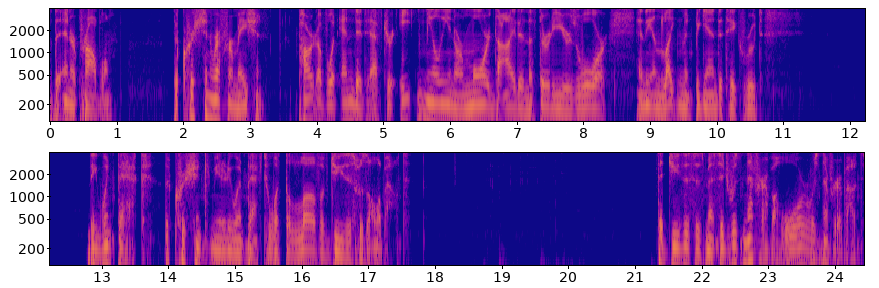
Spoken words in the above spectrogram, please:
the inner problem. The Christian Reformation, part of what ended after 8 million or more died in the Thirty Years' War and the Enlightenment began to take root, they went back. The Christian community went back to what the love of Jesus was all about. That Jesus' message was never about war, was never about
